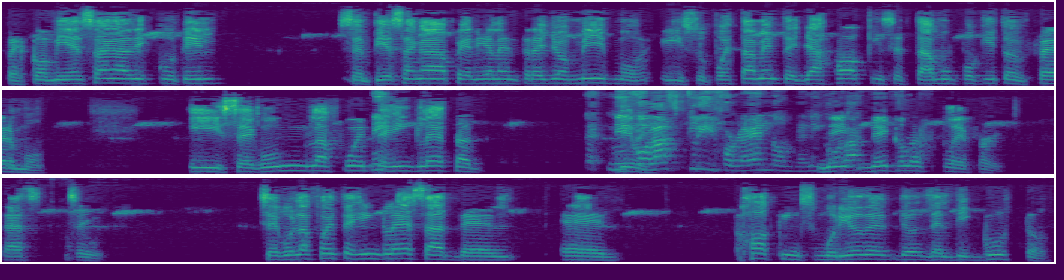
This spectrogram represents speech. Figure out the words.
pues comienzan a discutir, se empiezan a pelear entre ellos mismos y supuestamente ya Hawkins estaba un poquito enfermo. Y según las fuentes inglesas... Nicholas Clifford es el nombre. Nicholas, Clifford. sí. Según las fuentes inglesas, del, eh, Hawkins murió del disgusto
